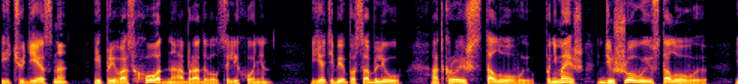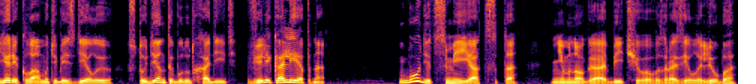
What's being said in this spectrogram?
«И чудесно, и превосходно», — обрадовался Лихонин. «Я тебе пособлю. Откроешь столовую, понимаешь, дешевую столовую. Я рекламу тебе сделаю, студенты будут ходить. Великолепно!» «Будет смеяться-то», Немного обидчиво возразила Люба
